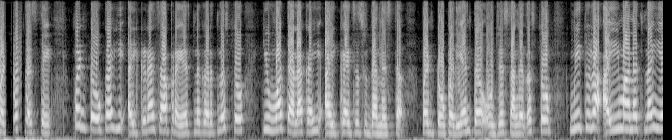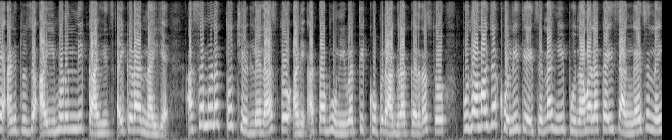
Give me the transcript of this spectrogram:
पटवत असते. पण तो काही ऐकण्याचा प्रयत्न करत नसतो किंवा त्याला काही ऐकायचं सुद्धा नसतं. पण तोपर्यंत ओजस सांगत असतो मी तुला आई मानत नाहीये आणि तुझं आई म्हणून मी काहीच ऐकणार नाहीये. असं म्हणत तो चिडलेला असतो आणि आता भूमीवरती खूप रागराग करत असतो. पुन्हा माझ्या खोलीत यायचं नाही पुन्हा मला काही सांगायचं नाही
